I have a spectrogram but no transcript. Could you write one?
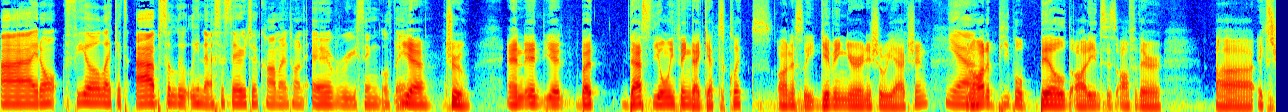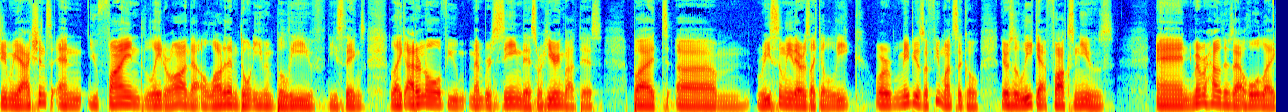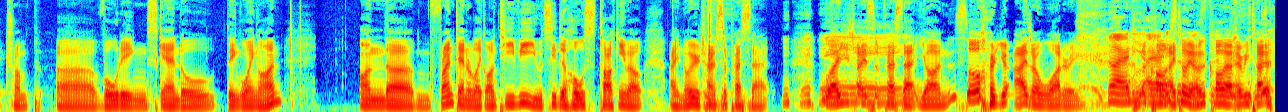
I don't feel like it's absolutely necessary to comment on every single thing. Yeah, true. And it, it but that's the only thing that gets clicks, honestly, giving your initial reaction. Yeah. And a lot of people build audiences off of their uh, extreme reactions, and you find later on that a lot of them don't even believe these things. Like, I don't know if you remember seeing this or hearing about this, but um, recently there was like a leak, or maybe it was a few months ago, there was a leak at Fox News. And remember how there's that whole like Trump uh, voting scandal thing going on? On the um, front end or like on TV, you would see the host talking about, I know you're trying to suppress that. Why are you trying to suppress that yawn so hard? Your eyes are watering. No, I already. I, call, already I told you, I would call out every time.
